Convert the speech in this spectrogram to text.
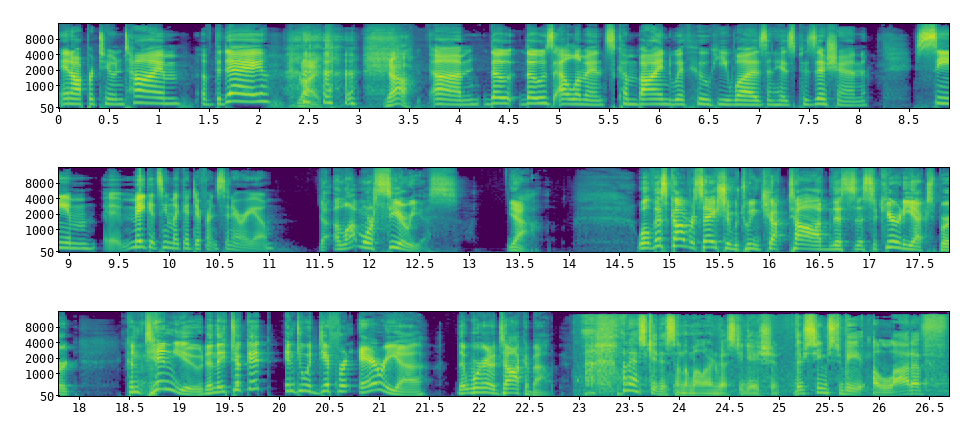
inopportune time of the day. Right. yeah. um, th- those elements combined with who he was and his position seem make it seem like a different scenario. Yeah, a lot more serious. Yeah. Well, this conversation between Chuck Todd and this uh, security expert continued, and they took it into a different area that we're going to talk about. I want to ask you this on the Mueller investigation. There seems to be a lot of,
